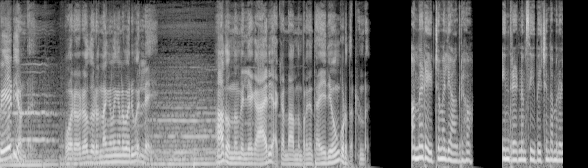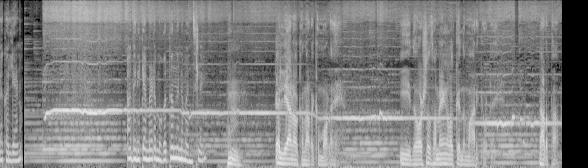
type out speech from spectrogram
പേടിയുണ്ട്. ഓരോരോ ദുരന്തങ്ങൾ ഇങ്ങനെ വരുമല്ലേ അതൊന്നും വലിയ കാര്യമാക്കണ്ടെന്നും പറഞ്ഞ് ധൈര്യവും കൊടുത്തിട്ടുണ്ട്. അമ്മയുടെ ഏറ്റവും വലിയ ആഗ്രഹം ഇന്ദ്രനും സീതേച്ചും തമ്മിലുള്ള കല്യാണം. അതെനിക്ക് അമ്മയുടെ മുഖത്തുനിന്ന് തന്നെ മനസ്സിലായി. കല്യാണമൊക്കെ നടക്കുമ്പോളെ ഈ ദോഷ സമയങ്ങളൊക്കെ ഒന്ന് മാറിക്കോട്ടെ. നടത്താം.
